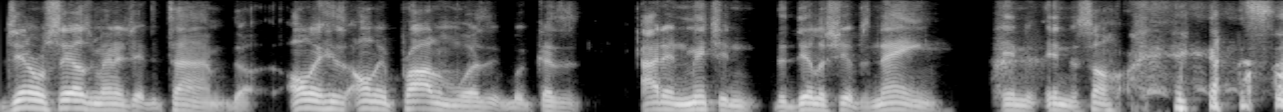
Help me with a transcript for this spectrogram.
general sales manager at the time, the only his only problem was it because I didn't mention the dealership's name in in the song. So-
